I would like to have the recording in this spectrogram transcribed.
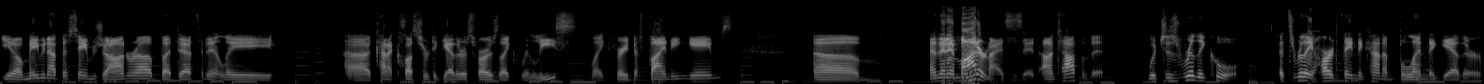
you know, maybe not the same genre, but definitely uh, kind of clustered together as far as like release, like very defining games. Um, and then it modernizes it on top of it, which is really cool. It's a really hard thing to kind of blend together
